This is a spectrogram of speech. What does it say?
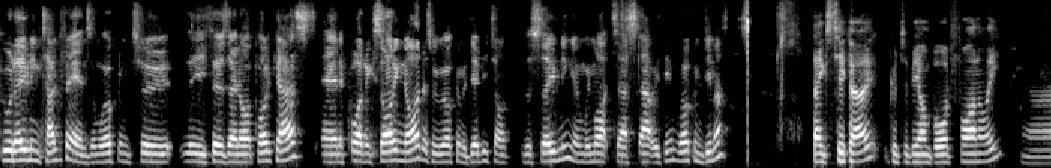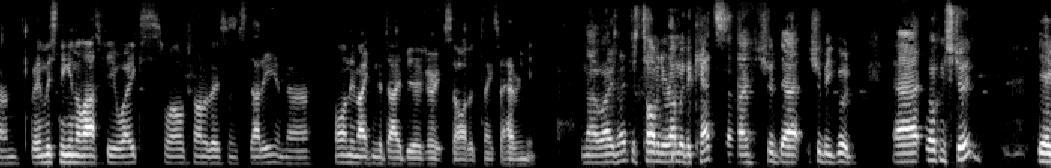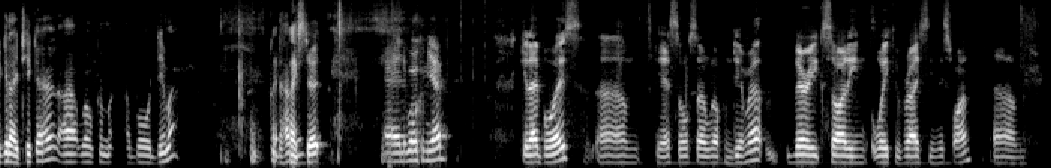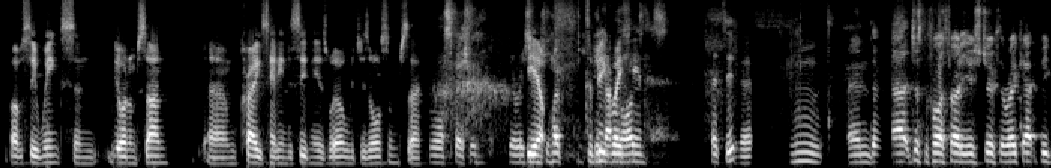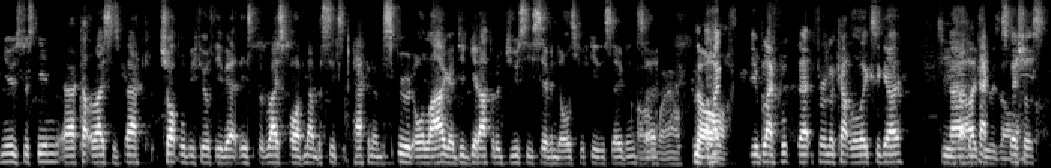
Good evening, Tug fans, and welcome to the Thursday night podcast. And a quite an exciting night as we welcome a debutant this evening, and we might uh, start with him. Welcome, Dimma. Thanks, Ticko. Good to be on board finally. Um, been listening in the last few weeks while trying to do some study, and uh, finally making the debut. Very excited. Thanks for having me. No worries, mate. Just timing your run with the cats, so should uh, should be good. Uh, welcome, Stu. Yeah, g'day, Ticko. Uh, welcome aboard, Dimma. Good to have Thanks, you. Thanks, Jet. And welcome, Yab. G'day, boys. Um, yes, also welcome, Dimma. Very exciting week of racing this one. Um, obviously, Winx and the Autumn Sun. Um, Craig's heading to Sydney as well, which is awesome. So, oh, special. Very special. Yeah, it's a big weekend. That's it. Yeah. Mm. And uh, just before I throw to you, Stu, for the recap, big news just in. Uh, a couple of races back. Chop will be filthy about this, but race five, number six at Pakenham, Spirit or Lager did get up at a juicy $7.50 this evening. So oh, wow. No. I hope you black booked that from a couple of weeks ago. Gee, uh, I hope he was specialist. On.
